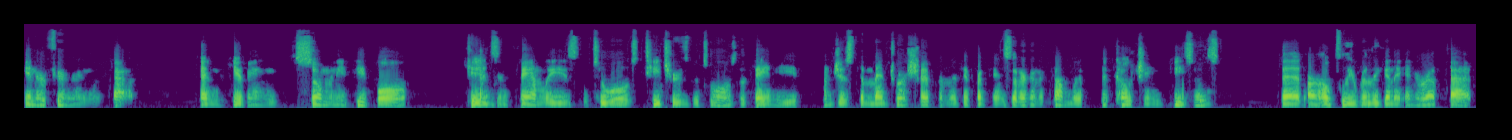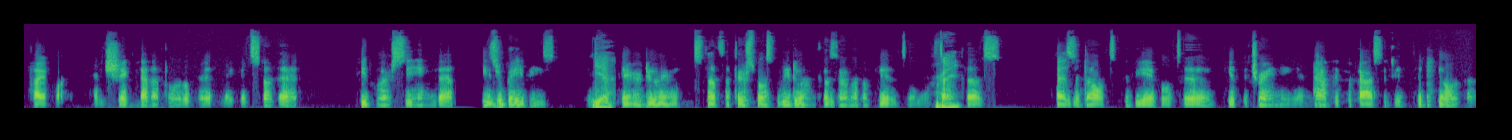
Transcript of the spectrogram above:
interfering with that and giving so many people, kids and families, the tools, teachers, the tools that they need, and just the mentorship and the different things that are going to come with the coaching pieces that are hopefully really going to interrupt that pipeline and shake that up a little bit, make it so that people are seeing that these are babies. Yeah. They're doing stuff that they're supposed to be doing because they're little kids. And it's right. up us as adults to be able to get the training and have the capacity to deal with them.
